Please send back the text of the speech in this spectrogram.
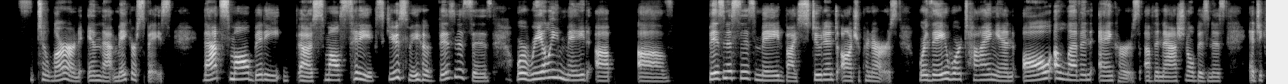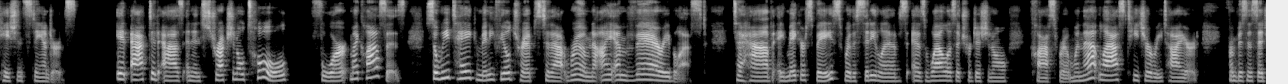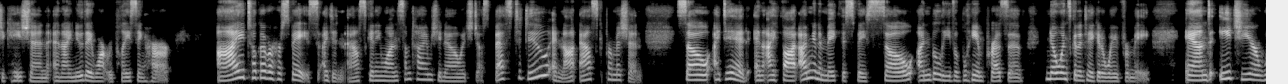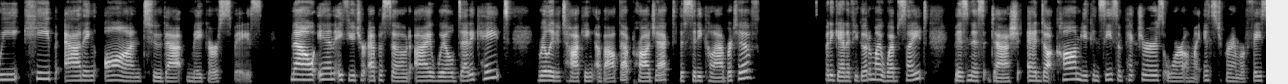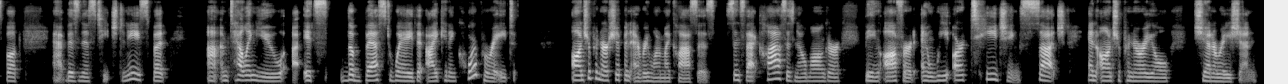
to learn in that makerspace. That small bitty, uh, small city, excuse me, of businesses were really made up of businesses made by student entrepreneurs, where they were tying in all 11 anchors of the National Business Education Standards. It acted as an instructional tool for my classes. So we take many field trips to that room. Now, I am very blessed to have a makerspace where the city lives, as well as a traditional classroom. When that last teacher retired, from business education and I knew they weren't replacing her. I took over her space. I didn't ask anyone. Sometimes, you know, it's just best to do and not ask permission. So I did. And I thought, I'm going to make this space so unbelievably impressive. No one's going to take it away from me. And each year we keep adding on to that maker space. Now, in a future episode, I will dedicate really to talking about that project, the City Collaborative. But again, if you go to my website, business ed.com, you can see some pictures or on my Instagram or Facebook at Business Teach Denise. But uh, I'm telling you, uh, it's the best way that I can incorporate entrepreneurship in every one of my classes since that class is no longer being offered and we are teaching such an entrepreneurial generation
